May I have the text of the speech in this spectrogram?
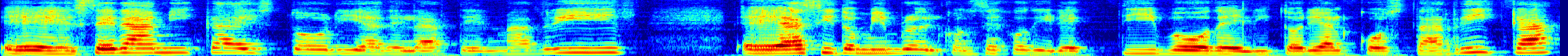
eh, cerámica, historia del arte en Madrid. eh, ha sido miembro del Consejo Directivo del Editorial Costa Rica.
